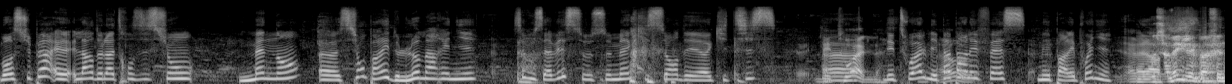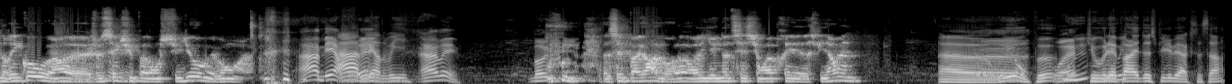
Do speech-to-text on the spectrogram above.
Bon, super. Et l'art de la transition. Maintenant, euh, si on parlait de l'homme araignée. Ça, vous savez, ce, ce mec qui sort des. euh, qui tisse. Des euh, toiles. Des toiles, mais pas Ah par les fesses, mais par les poignets. Alors- Vous savez que j'ai pas fait de réco, hein. euh, je sais que je suis pas dans le studio, mais bon, euh, Ah merde. Ah ouais. merde, oui. Ah ouais. Bon, c'est pas grave. Il y a une autre session après Spider-Man. Euh, oui, on peut. Ouais. Tu voulais oui. parler de Spielberg, c'est ça?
